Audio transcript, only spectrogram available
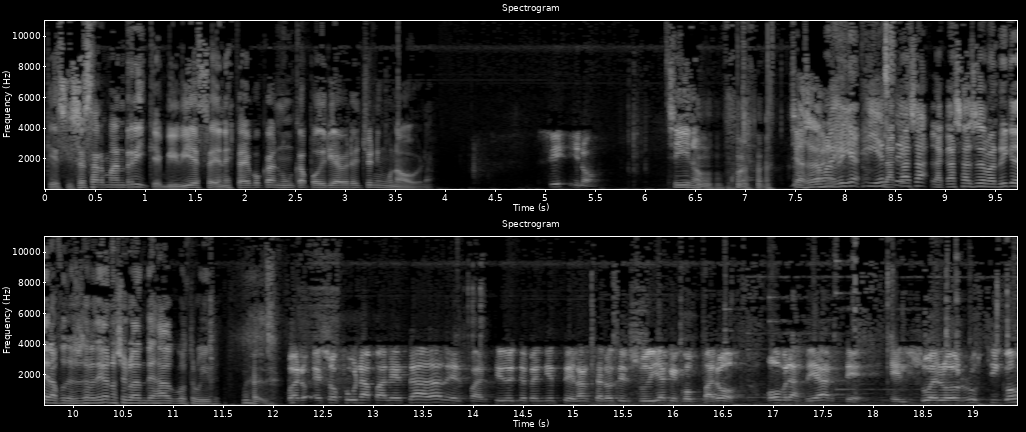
que si César Manrique viviese en esta época nunca podría haber hecho ninguna obra. Sí y no. Sí, no. la casa, la casa de César Manrique de la Fundación César no se lo han dejado construir. Bueno, eso fue una paletada del Partido Independiente de Lanzarote en su día que comparó obras de arte en suelo rústico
